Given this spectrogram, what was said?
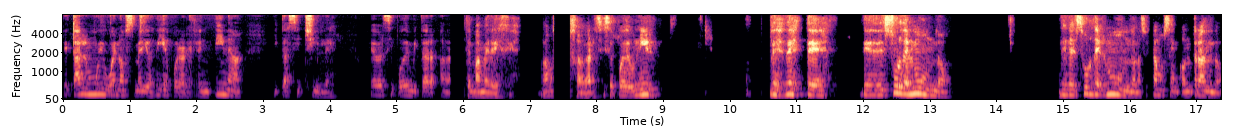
¿Qué tal? Muy buenos medios días por Argentina y casi Chile. Voy a ver si puedo invitar a este tema me deje. Vamos a ver si se puede unir desde este, desde el sur del mundo. Desde el sur del mundo nos estamos encontrando.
